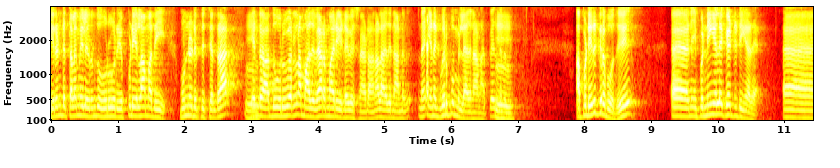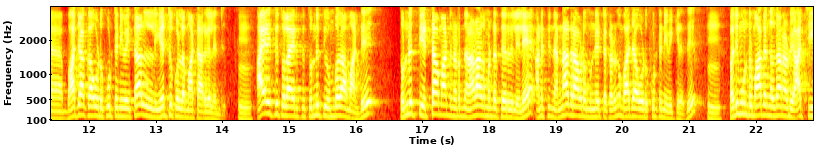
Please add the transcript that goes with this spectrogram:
இரண்டு தலைமையில் இருந்து ஒருவர் எப்படியெல்லாம் அதை முன்னெடுத்து சென்றார் என்ற அது ஒருவரெல்லாம் அது வேற மாதிரி இடைவேஷன் அதனால அது நான் எனக்கு விருப்பம் இல்லை அதை நான் பேசுறது. அப்படி இருக்கிற போது இப்ப நீங்களே கேட்டுட்டீங்க அதை. பாஜகவோட கூட்டணி வைத்தால் ஏற்றுக்கொள்ள மாட்டார்கள் என்று. ஆயிரத்தி தொள்ளாயிரத்தி தொண்ணூத்தி ஒன்பதாம் ஆண்டு தொண்ணூத்தி எட்டாம் ஆண்டு நடந்த நாடாளுமன்ற தேர்தலிலே அனைத்து இந்த அண்ணா திராவிட முன்னேற்ற கழகம் பாஜகவோட கூட்டணி வைக்கிறது. பதிமூன்று மாதங்கள் தான் அவருடைய ஆட்சி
